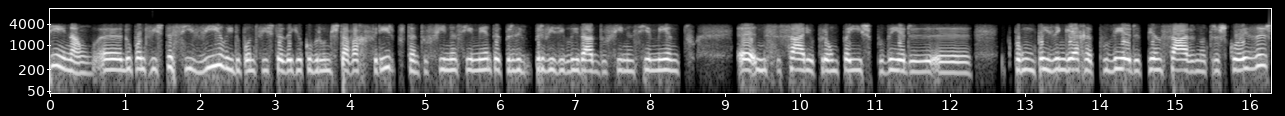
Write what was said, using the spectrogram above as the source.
sim e não. Uh, do ponto de vista civil e do ponto de vista daquilo que o Bruno estava a referir, portanto, o financiamento, a previsibilidade do financiamento uh, necessário para um país poder, para um país em guerra poder pensar noutras coisas,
